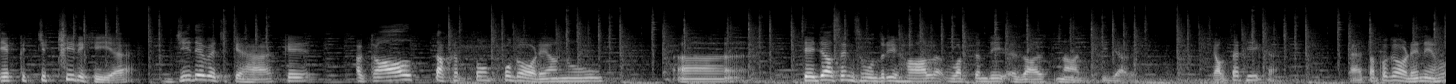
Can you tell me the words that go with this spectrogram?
ਇੱਕ ਚਿੱਠੀ ਲਿਖੀ ਹੈ, ਜਿਹਦੇ ਵਿੱਚ ਕਿਹਾ ਕਿ ਅਕਾਲ ਤਖਤ ਤੋਂ ਭਗੌੜਿਆਂ ਨੂੰ ਤੇਜਾ ਸਿੰਘ ਸਮੁੰਦਰੀ ਹਾਲ ਵਰਤਣ ਦੀ ਇਜਾਜ਼ਤ ਨਾ ਦਿੱਤੀ ਜਾਵੇ। ਗੱਲ ਤਾਂ ਠੀਕ ਹੈ, ਐ ਤਾਂ ਭਗੌੜੇ ਨੇ ਉਹ।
